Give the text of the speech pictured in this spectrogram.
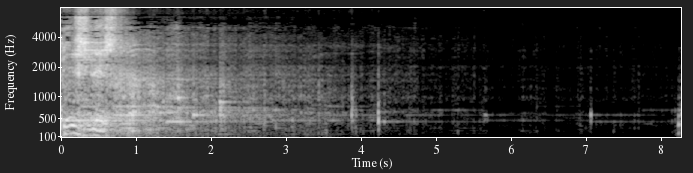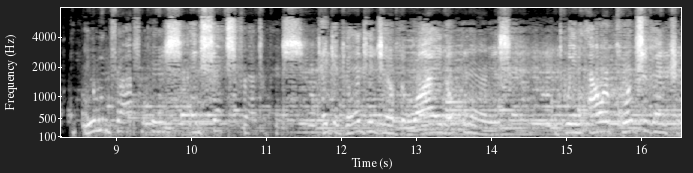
business. Human traffickers and sex traffickers take advantage of the wide open areas between our ports of entry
